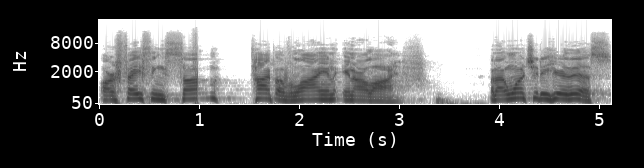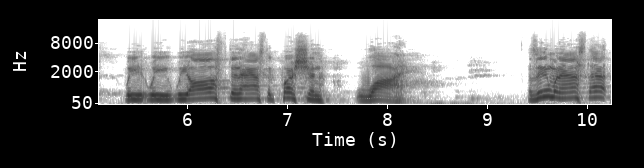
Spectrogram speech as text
are facing some type of lion in our life. But I want you to hear this. We, we, we often ask the question, why? Has anyone asked that?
